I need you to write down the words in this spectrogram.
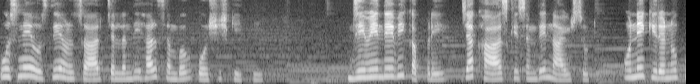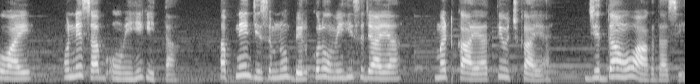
ਉਸਨੇ ਉਸਦੇ ਅਨੁਸਾਰ ਚੱਲਣ ਦੀ ਹਰ ਸੰਭਵ ਕੋਸ਼ਿਸ਼ ਕੀਤੀ। ਜਿਵੇਂ ਦੇ ਵੀ ਕੱਪੜੇ ਜਾਂ ਖਾਸ ਕਿਸਮ ਦੇ ਨਾਈਟ ਸੂਟ, ਉਹਨੇ ਕਿਰਨ ਨੂੰ ਪਵਾਏ ਉਹਨੇ ਸਭ ਉਵੇਂ ਹੀ ਕੀਤਾ। ਆਪਣੇ ਜਿਸਮ ਨੂੰ ਬਿਲਕੁਲ ਉਵੇਂ ਹੀ ਸਜਾਇਆ, ਮਟਕਾਇਆ ਤੇ ਉਚਕਾਇਆ, ਜਿੱਦਾਂ ਉਹ ਆਖਦਾ ਸੀ।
